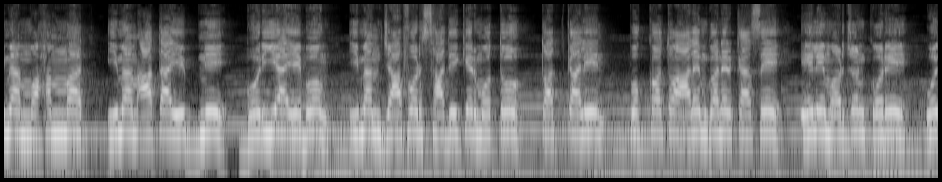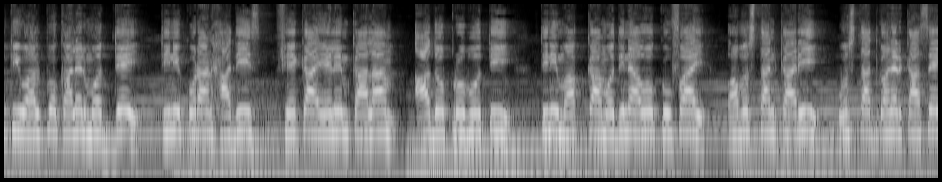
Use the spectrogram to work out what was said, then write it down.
ইমাম মোহাম্মদ, ইমাম আতা ইবনে বরিয়া এবং ইমাম জাফর সাদিকের মতো তৎকালীন প্রখ্যাত আলেমগণের কাছে এলেম অর্জন করে অতি অল্পকালের মধ্যেই তিনি কোরআন, হাদিস ফেকা এলেম, কালাম আদো প্রভৃতি তিনি মক্কা, মদিনা ও কুফায় অবস্থানকারী ওস্তাদগণের কাছে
